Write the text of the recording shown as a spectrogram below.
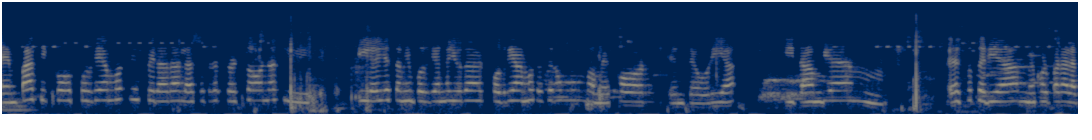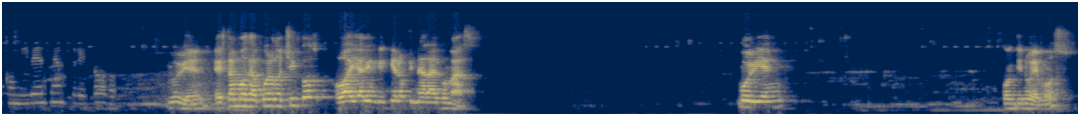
empáticos, podríamos inspirar a las otras personas y, y ellas también podrían ayudar. Podríamos hacer un mundo mejor en teoría y también esto sería mejor para la convivencia entre todos. Muy bien. ¿Estamos de acuerdo, chicos? ¿O hay alguien que quiera opinar algo más? Muy bien. Continuemos.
